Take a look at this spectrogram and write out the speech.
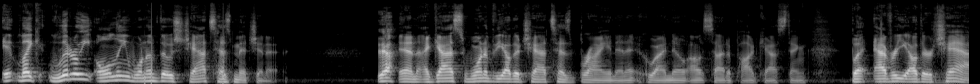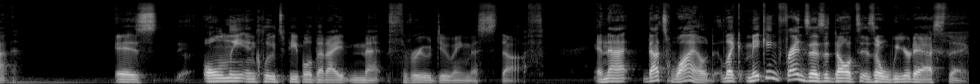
It like literally only one of those chats has Mitch in it. Yeah. And I guess one of the other chats has Brian in it, who I know outside of podcasting. But every other chat is only includes people that I met through doing this stuff. And that that's wild. Like making friends as adults is a weird ass thing.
